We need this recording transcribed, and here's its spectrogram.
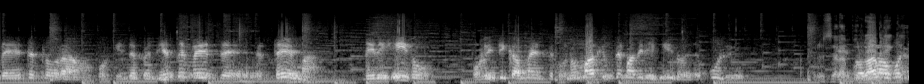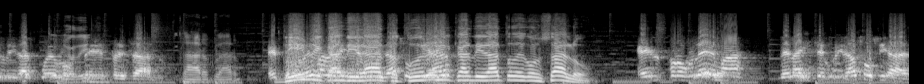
de este programa, porque independientemente del tema dirigido políticamente, pues no más que un tema dirigido desde público, Pero es la por dar la política. oportunidad al pueblo de expresarlo. Claro, claro. El Dime, candidato, tú eres social- el candidato de Gonzalo. El problema de la inseguridad social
